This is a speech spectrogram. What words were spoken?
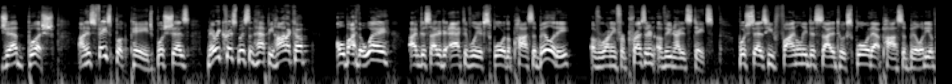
Jeb Bush. On his Facebook page, Bush says, Merry Christmas and Happy Hanukkah. Oh, by the way, I've decided to actively explore the possibility of running for President of the United States. Bush says he finally decided to explore that possibility of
